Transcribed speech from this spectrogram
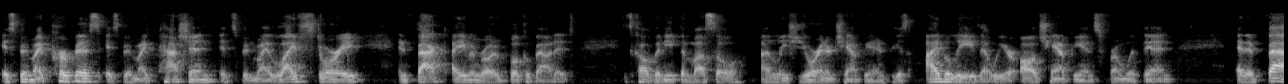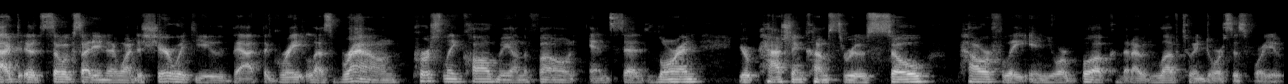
It's been my purpose, it's been my passion, it's been my life story. In fact, I even wrote a book about it. It's called Beneath the Muscle, Unleash Your Inner Champion, because I believe that we are all champions from within. And in fact, it's so exciting. I wanted to share with you that the great Les Brown personally called me on the phone and said, Lauren, your passion comes through so powerfully in your book that I would love to endorse this for you.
